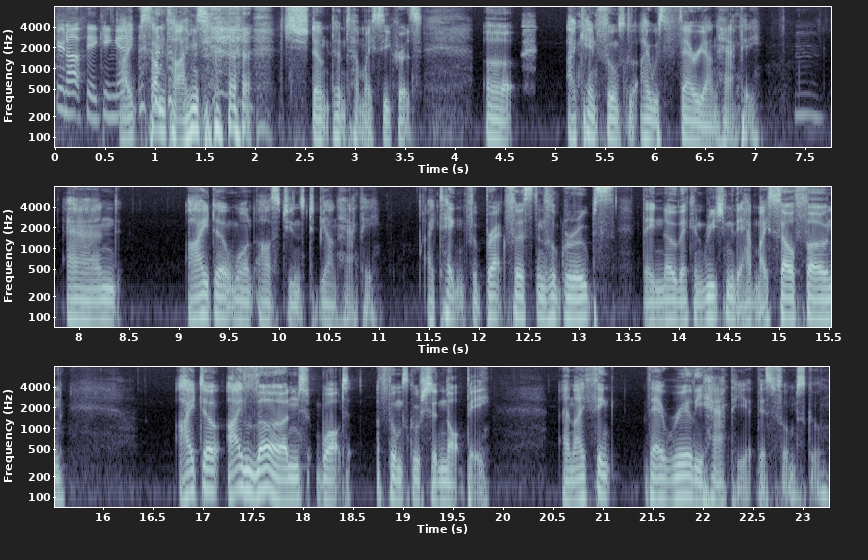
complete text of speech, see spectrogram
You're not faking it. I, sometimes. Shh, don't don't tell my secrets. Uh, I came to film school. I was very unhappy, mm. and I don't want our students to be unhappy. I take them for breakfast in little groups. They know they can reach me. They have my cell phone. I don't. I learned what a film school should not be, and I think they're really happy at this film school.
